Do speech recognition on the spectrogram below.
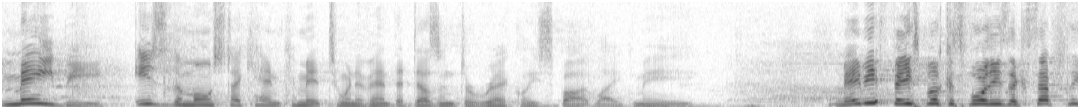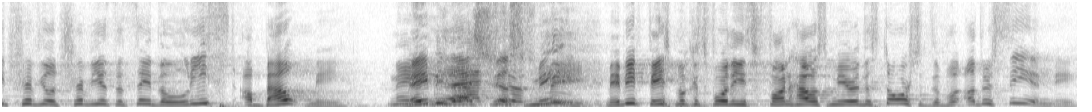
maybe is the most I can commit to an event that doesn't directly spotlight me. Maybe Facebook is for these exceptionally trivial trivias that say the least about me. Maybe that's that's just just me. me. Maybe Facebook is for these funhouse mirror distortions of what others see in me.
